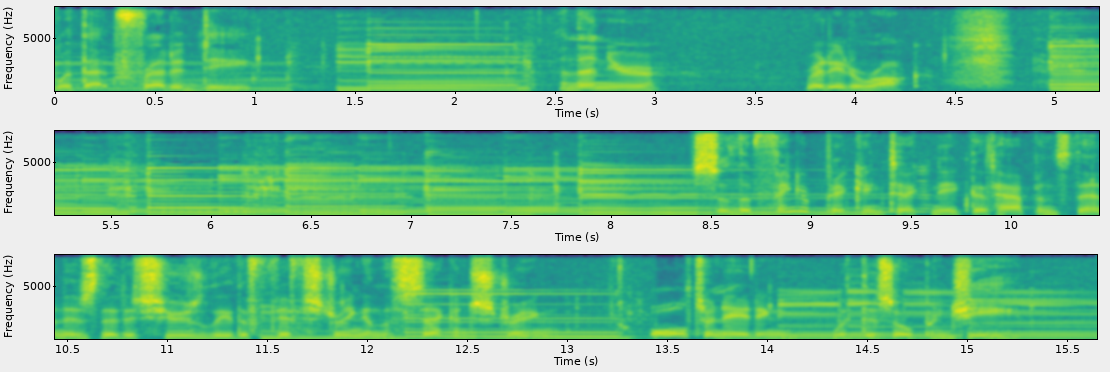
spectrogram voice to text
with that fretted D. And then you're ready to rock. So the finger picking technique that happens then is that it's usually the fifth string and the second string alternating with this open G.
